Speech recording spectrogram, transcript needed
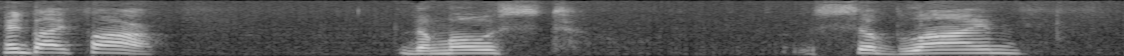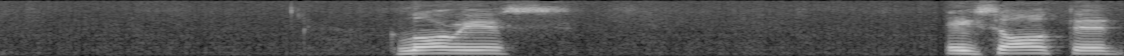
And by far, the most sublime, glorious, exalted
